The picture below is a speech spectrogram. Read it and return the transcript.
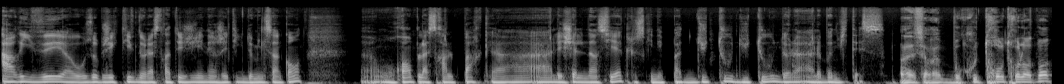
arriver aux objectifs de la stratégie énergétique 2050. Euh, on remplacera le parc à, à l'échelle d'un siècle, ce qui n'est pas du tout, du tout de la, à la bonne vitesse. Ouais, ça va beaucoup trop, trop lentement.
